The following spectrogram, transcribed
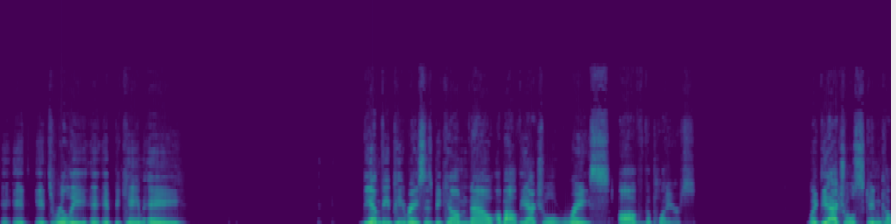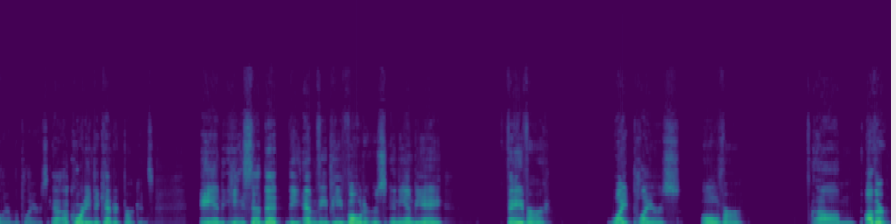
it, it it's really it, it became a the MVP race has become now about the actual race of the players. Like the actual skin color of the players, according to Kendrick Perkins. And he said that the MVP voters in the NBA favor white players over um, other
